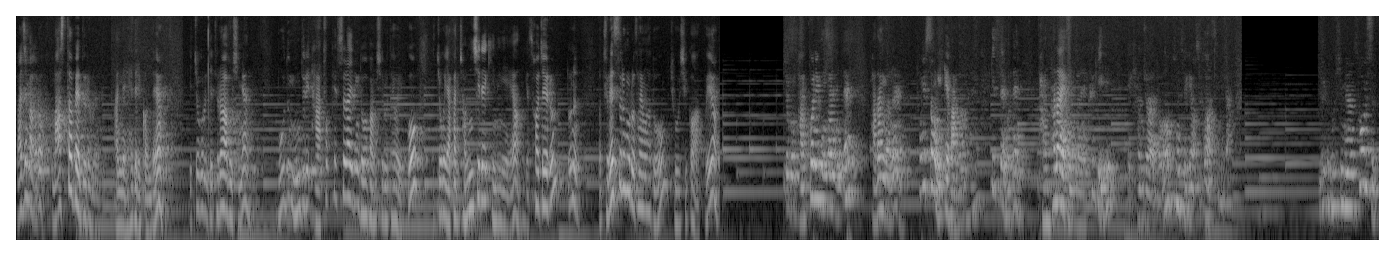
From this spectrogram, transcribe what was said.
마지막으로 master bedroom을 안내해 드릴 건데요. 이쪽으로 이제 들어와 보시면 모든 문들이 다 pocket sliding door 방식으로 되어 있고 이쪽은 약간 전실의 기능이에요. 서재룸 또는 뭐 드레스룸으로 사용하도 좋으실 것 같고요. 이쪽은 발코니 공간인데 바닥면을 통일성 있게 마감했기 때문에 방 하나의 공간의 크기 견주어도 손색이 없을 것 같습니다. 여기 보시면 서울숲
